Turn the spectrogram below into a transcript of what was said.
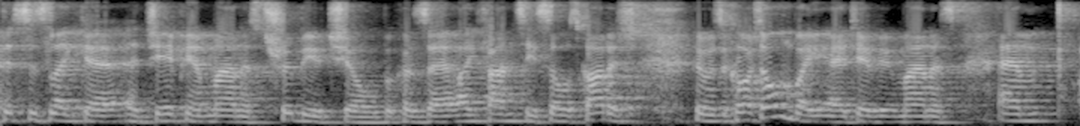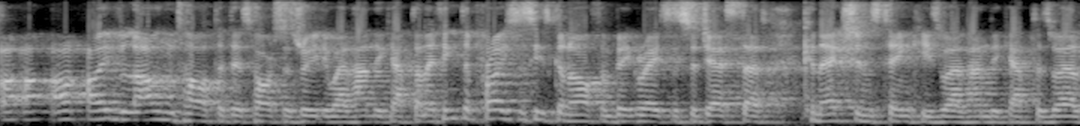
this is like a, a JP McManus tribute show because uh, I fancy So Scottish, who is of course owned by uh, JP McManus. Um, I, have long thought that this horse is really well handicapped, and I think the prices he's gone off in big races suggest that connections think he's well handicapped as well.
